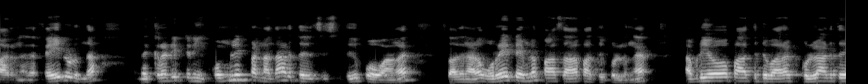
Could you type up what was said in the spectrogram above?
பாருங்க. அதை ஃபெயில் இருந்தா அந்த கிரெடிட்டை நீங்க கம்ப்ளீட் பண்ணாதான் அடுத்த சிஸ்டத்துக்கு போவாங்க. ஸோ அதனால ஒரே டைம்ல பாஸ் ஆக பார்த்துக்கொள்ளுங்க அப்படியோ பார்த்துட்டு வரக்குள்ள அடுத்து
